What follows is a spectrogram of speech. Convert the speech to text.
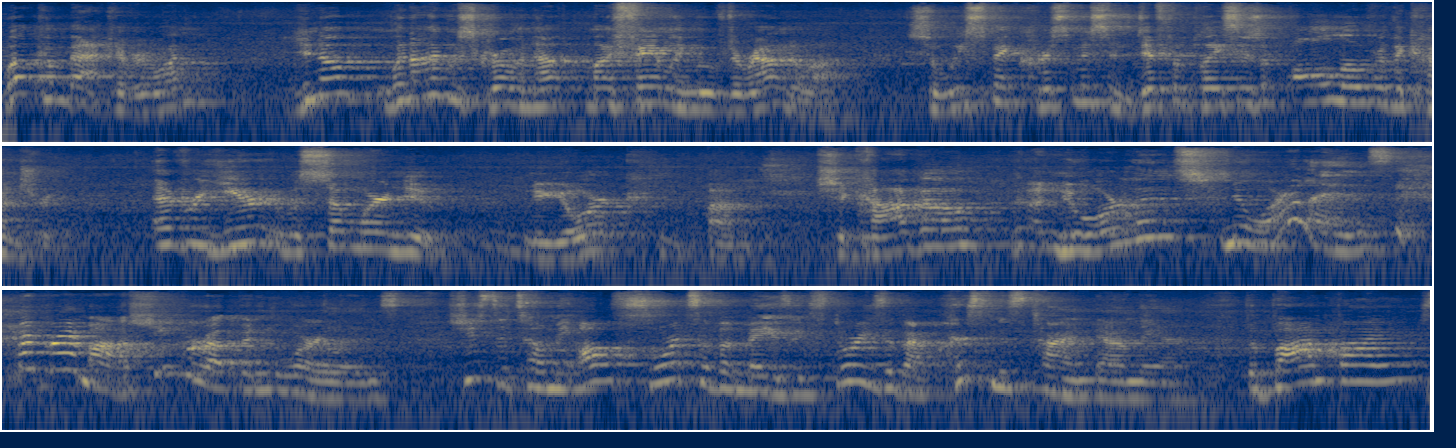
Welcome back, everyone. You know, when I was growing up, my family moved around a lot. So we spent Christmas in different places all over the country. Every year, it was somewhere new. New York, uh, Chicago, uh, New Orleans. New Orleans? My grandma, she grew up in New Orleans. She used to tell me all sorts of amazing stories about Christmas time down there. The bonfires,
